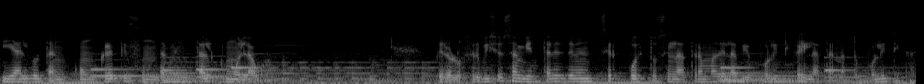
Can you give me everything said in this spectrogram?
y algo tan concreto y fundamental como el agua pero los servicios ambientales deben ser puestos en la trama de la biopolítica y la tanatopolítica,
